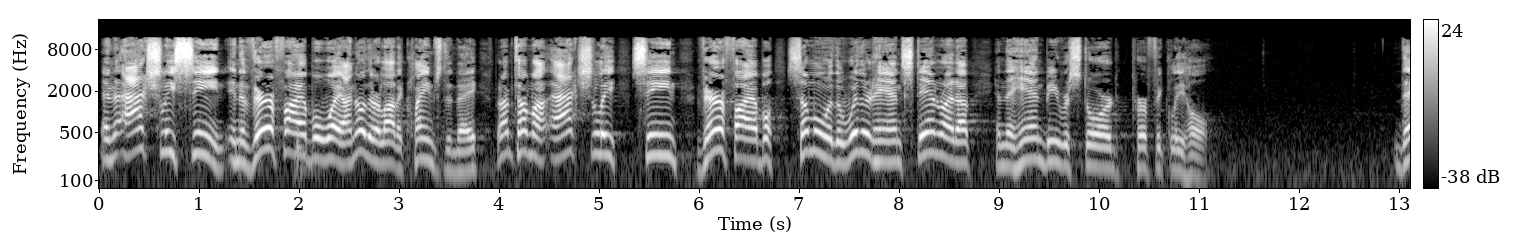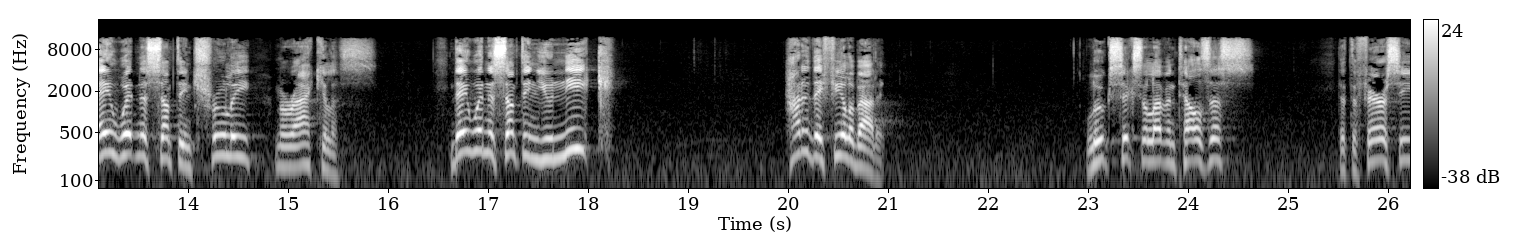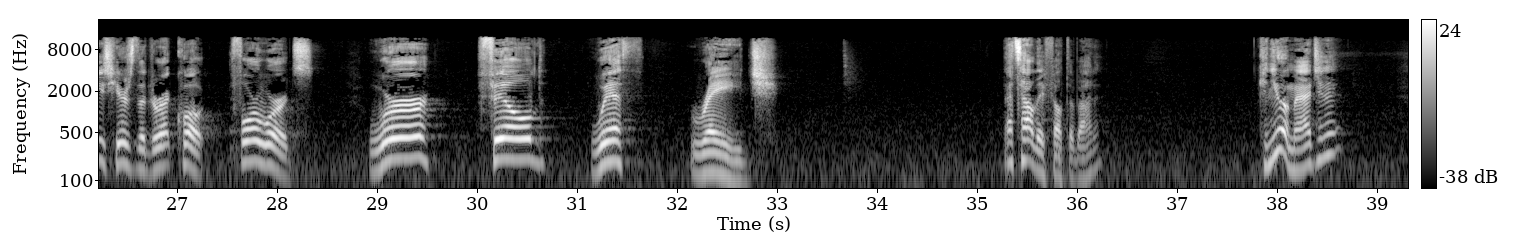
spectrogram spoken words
and actually seen in a verifiable way. I know there are a lot of claims today, but I'm talking about actually seen, verifiable, someone with a withered hand stand right up and the hand be restored perfectly whole. They witnessed something truly miraculous. They witnessed something unique. How did they feel about it? Luke 6:11 tells us that the Pharisees, here's the direct quote, four words, were filled with rage. That's how they felt about it. Can you imagine it?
